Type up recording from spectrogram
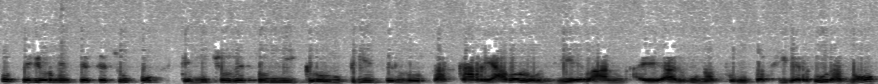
posteriormente se supo que muchos de estos micronutrientes los acarreaba, los llevan eh, algunas frutas y verduras, ¿no?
